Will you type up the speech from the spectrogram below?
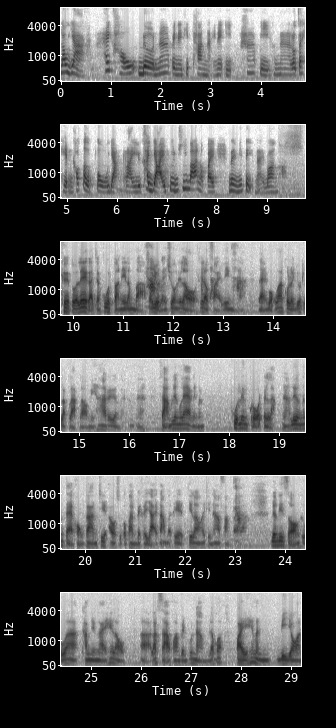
เราอยาก ให้เขาเดินหน้าไปในทิศทางไหนในอีก 5 ปีข้างหน้า เราจะเห็นเขาเติบโตอย่างไร หรือขยายพื้นที่บ้านออกไปในมิติไหนบ้างคะคือตัวเลขอาจจะพูดตอนนี้ลำบากเพค่ะราะอยู่ในช่วงที่เราที่เราค่ะไฟลิ่งค่ะนะแต่บอกว่ากลยุทธ์หลัก ๆ เรามี 5 เรื่องอะนะสามเรื่องแรกเนี่ยมันพูดเรื่องโกรธเป็นหลักนะเรื่องตั้งแต่ของการที่เอาสุขภัณฑ์ไปขยายต่างประเทศที่เล่าให้ทีน่าฟังไปแล้วเรื่องที่ 2 คือว่าทำยังไงให้เราอ่ารักษาความเป็นผู้นำแล้วก็ไปให้มัน beyond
